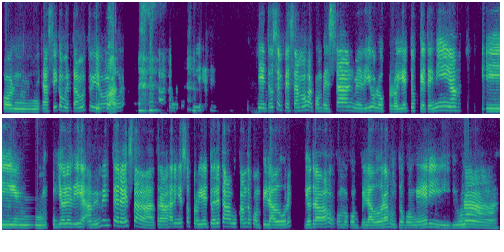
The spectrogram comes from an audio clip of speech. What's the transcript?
por así como estamos tú y yo ahora. y entonces empezamos a conversar, me dijo los proyectos que tenía y, yo le dije, a mí me interesa trabajar en esos proyectos. Él estaba buscando compiladores yo trabajo como compiladora junto con él y, una,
